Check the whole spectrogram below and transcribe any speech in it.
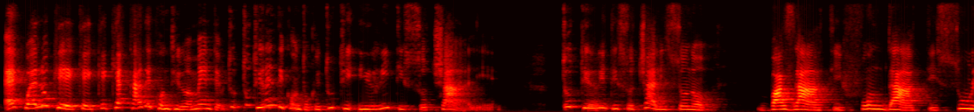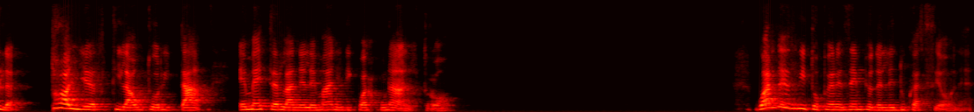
è quello che, che, che, che accade continuamente. Tu, tu, ti rendi conto che tutti i riti sociali, tutti i riti sociali sono basati, fondati sul toglierti l'autorità e metterla nelle mani di qualcun altro? Guarda il rito, per esempio, dell'educazione.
